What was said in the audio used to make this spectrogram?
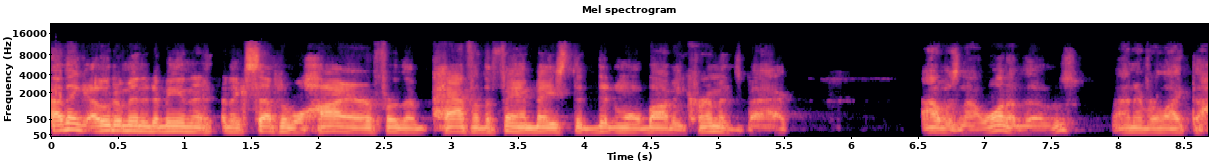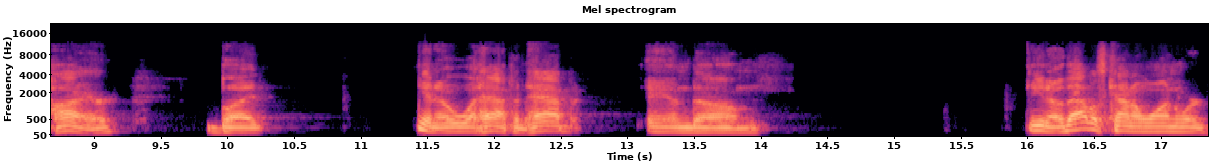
I think Odom ended up being a, an acceptable hire for the half of the fan base that didn't want Bobby Cremins back. I was not one of those. I never liked to hire, but you know what happened happened, and um, you know that was kind of one where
